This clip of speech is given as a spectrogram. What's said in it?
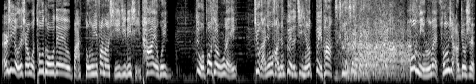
而且有的时候我偷偷的把东西放到洗衣机里洗，他也会对我暴跳如雷，就感觉我好像对他进行了背叛。不明白，从小就是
